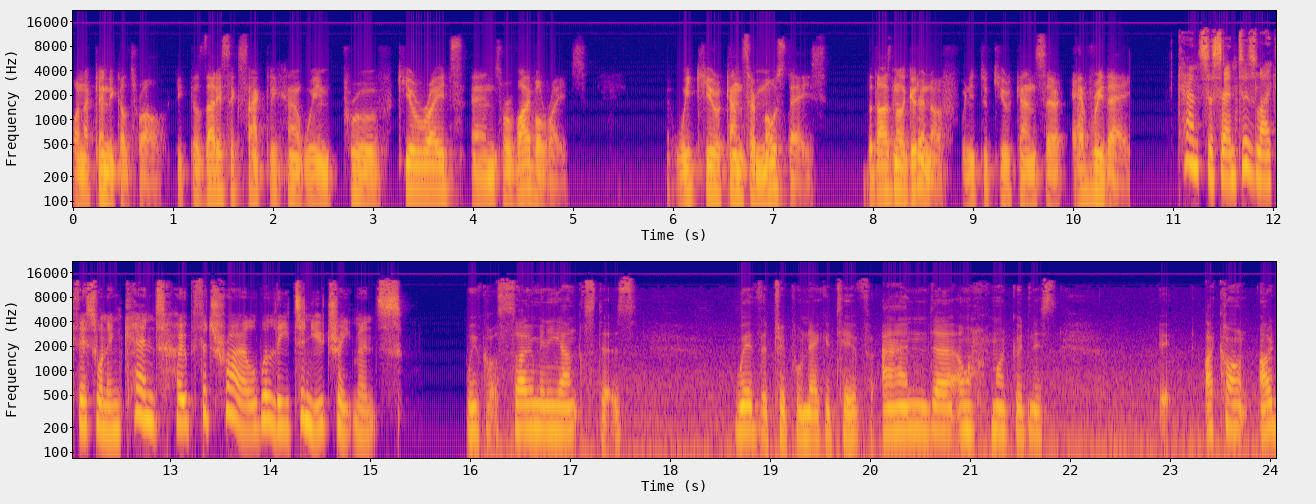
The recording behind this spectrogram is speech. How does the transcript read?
on a clinical trial because that is exactly how we improve cure rates and survival rates. We cure cancer most days, but that's not good enough. We need to cure cancer every day. Cancer centres like this one in Kent hope the trial will lead to new treatments. We've got so many youngsters with the triple negative, and uh, oh my goodness, it, I can't, I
